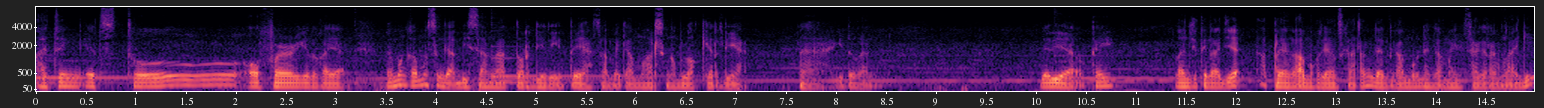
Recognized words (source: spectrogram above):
I think it's too over gitu. Kayak memang kamu nggak bisa ngatur diri itu ya sampai kamu harus ngeblokir dia. Nah gitu kan. Jadi ya oke okay, lanjutin aja apa yang kamu kerjakan sekarang dan kamu udah nggak main Instagram lagi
